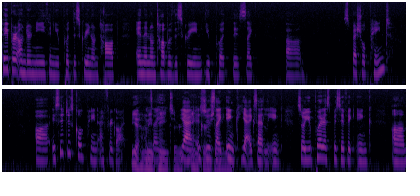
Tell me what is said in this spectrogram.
paper underneath and you put the screen on top and then on top of the screen you put this like um special paint. Uh is it just called paint? I forgot. Yeah, I It's mean like- paint or yeah it's just like ink. Yeah exactly ink. So you put a specific ink um,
